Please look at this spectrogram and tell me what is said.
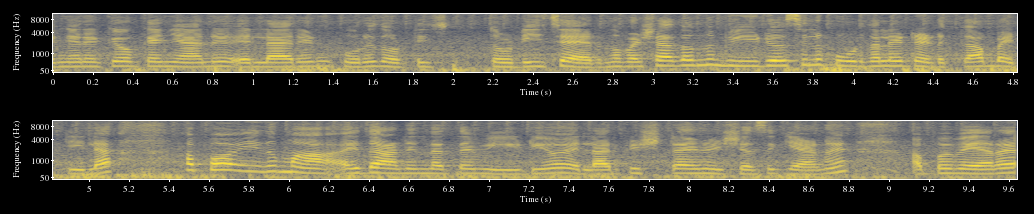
എങ്ങനെയൊക്കെയൊക്കെ ഞാൻ എല്ലാവരെയും കുറി തൊട്ടി തൊടിയിച്ചായിരുന്നു. പക്ഷെ അതൊന്നും വീഡിയോസിൽ കൂടുതലായിട്ട് എടുക്കാൻ പറ്റിയില്ല. അപ്പോൾ ഇത് ഇതാണ് ഇന്നത്തെ വീഡിയോ. എല്ലാവർക്കും ഇഷ്ടമായെന്ന് വിശ്വസിക്കുകയാണ്. അപ്പോൾ വേറെ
